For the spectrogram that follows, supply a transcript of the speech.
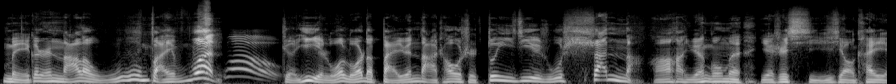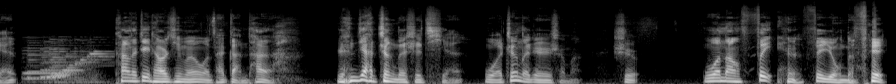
每个人拿了五百万。这一摞摞的百元大钞是堆积如山呐！啊，员工们也是喜笑开颜。看了这条新闻，我才感叹啊，人家挣的是钱，我挣的这是什么？是窝囊费，费用的费。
